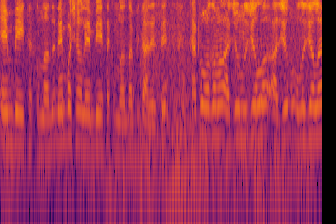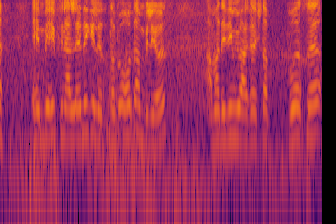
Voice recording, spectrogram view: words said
NBA takımlarından, en başarılı NBA takımlarından bir tanesi. Tabi o zaman Acun Ilıcalı, Acun Ilıcalı NBA finallerine geliyordu. Tabi oradan biliyoruz. Ama dediğim gibi arkadaşlar burası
